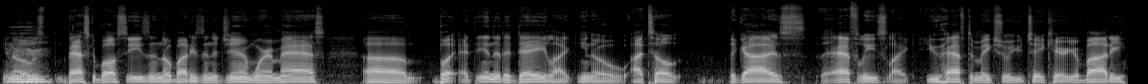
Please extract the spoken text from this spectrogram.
You know, it's basketball season. Nobody's in the gym wearing masks. Um, but at the end of the day, like you know, I tell the guys, the athletes, like you have to make sure you take care of your body.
